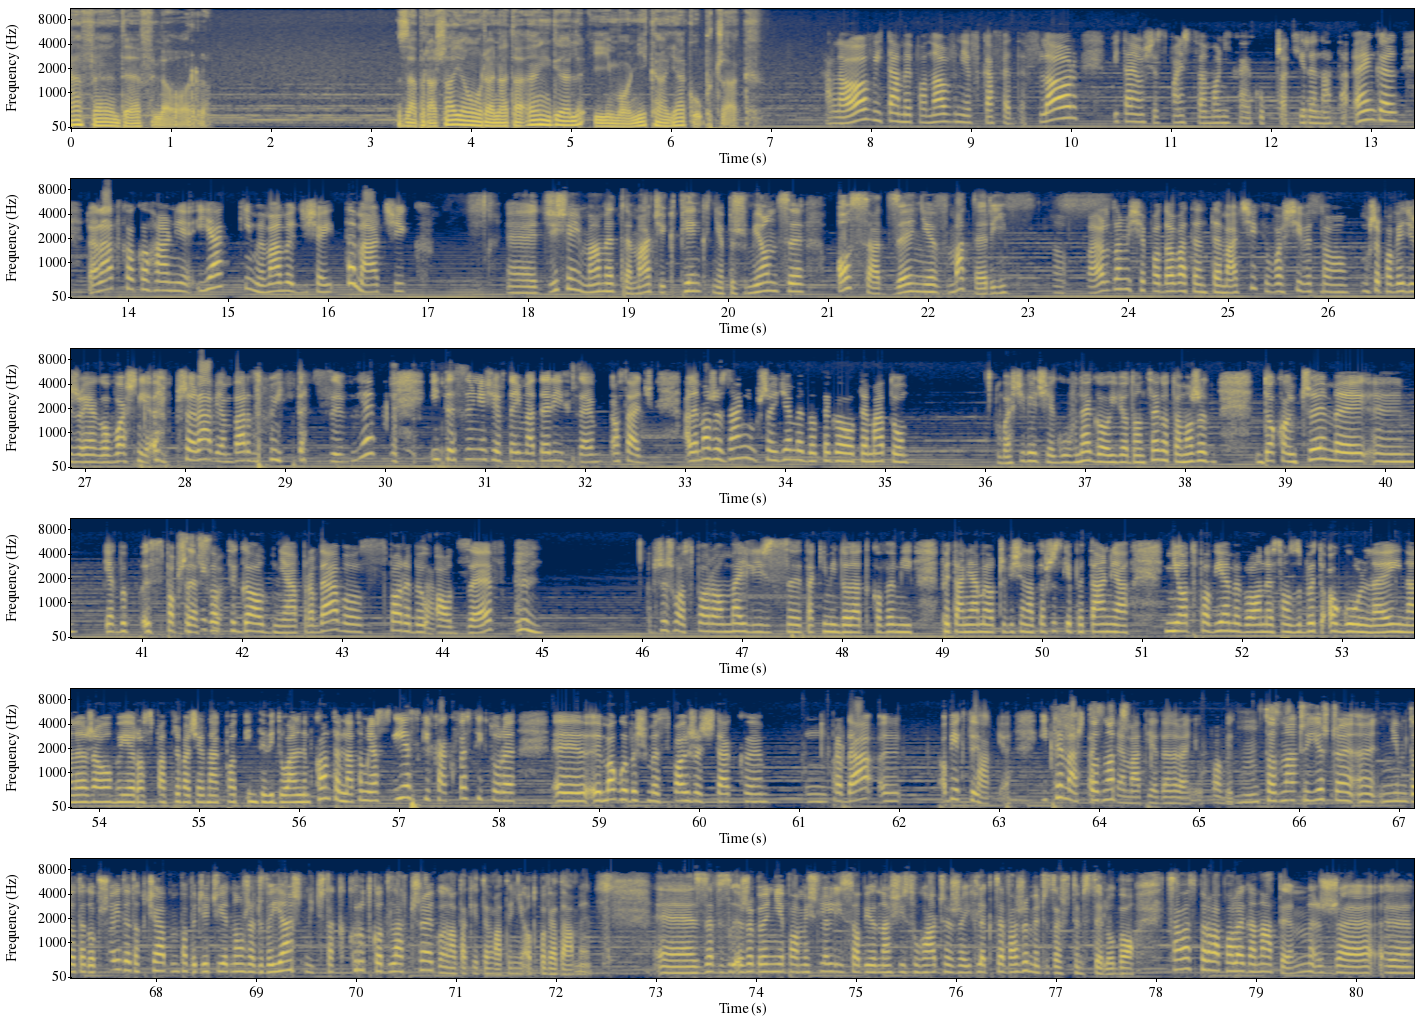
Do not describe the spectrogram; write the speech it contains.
Café de Flor. Zapraszają Renata Engel i Monika Jakubczak. Halo, witamy ponownie w Café de Flor. Witają się z Państwem Monika Jakubczak i Renata Engel. Renatko, kochanie, jaki my mamy dzisiaj temacik? E, Dzisiaj mamy temacik pięknie brzmiący osadzenie w materii. No, bardzo mi się podoba ten temacik. Właściwie to muszę powiedzieć, że ja go właśnie przerabiam bardzo intensywnie. Intensywnie się w tej materii chcę osadzić. Ale może zanim przejdziemy do tego tematu właściwie dzisiaj głównego i wiodącego, to może dokończymy ym, jakby z poprzedniego Zeszłe. tygodnia, prawda? Bo spory był Tak. odzew. Przyszło sporo maili z takimi dodatkowymi pytaniami. Oczywiście na te wszystkie pytania nie odpowiemy, bo one są zbyt ogólne i należałoby je rozpatrywać jednak pod indywidualnym kątem. Natomiast jest kilka kwestii, które y, y, mogłybyśmy spojrzeć tak, y, mm, prawda, obiektywnie. I ty masz taki znaczy- temat jeden, Reniu, powiedz. Mhm. To znaczy, jeszcze e, nim do tego przejdę, to chciałabym powiedzieć jedną rzecz, wyjaśnić tak krótko, dlaczego na takie tematy nie odpowiadamy. E, ze żeby nie pomyśleli sobie nasi słuchacze, że ich lekceważymy czy coś w tym stylu, bo cała sprawa polega na tym, że e,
